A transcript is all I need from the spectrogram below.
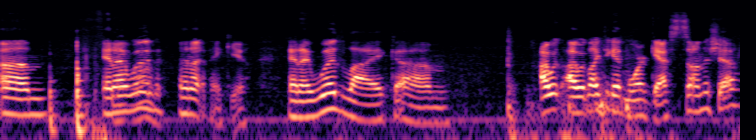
um, and I would, and I thank you, and I would like, um, I would, I would like to get more guests on the show.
